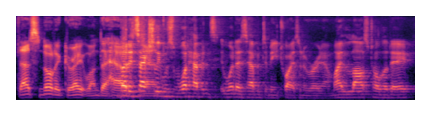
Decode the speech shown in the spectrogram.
that's not a great one to have. But it's man. actually was what happens. What has happened to me twice in a row now. My last holiday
